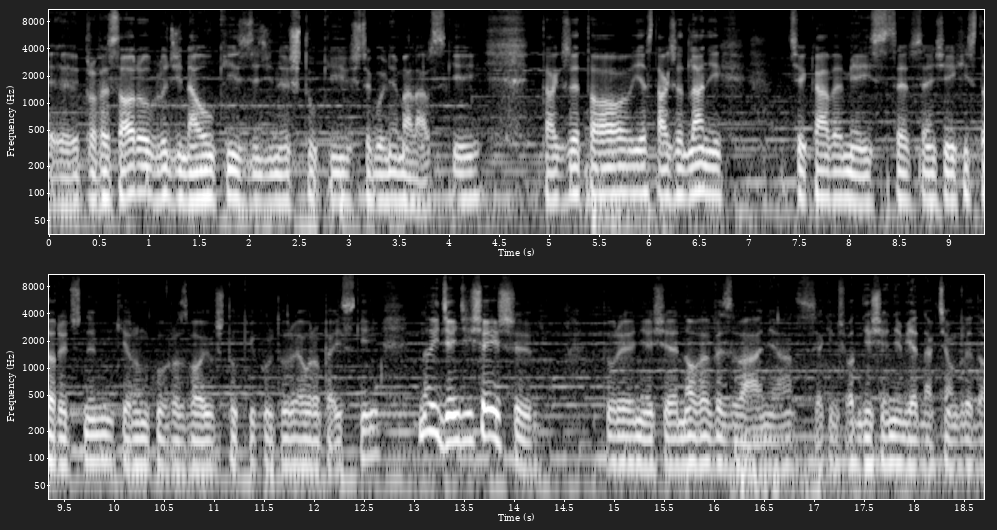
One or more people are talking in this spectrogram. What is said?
y, profesorów, ludzi nauki z dziedziny sztuki, szczególnie malarskiej. Także to jest także dla nich ciekawe miejsce w sensie historycznym kierunków rozwoju sztuki, kultury europejskiej. No i dzień dzisiejszy, który niesie nowe wyzwania z jakimś odniesieniem jednak ciągle do,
